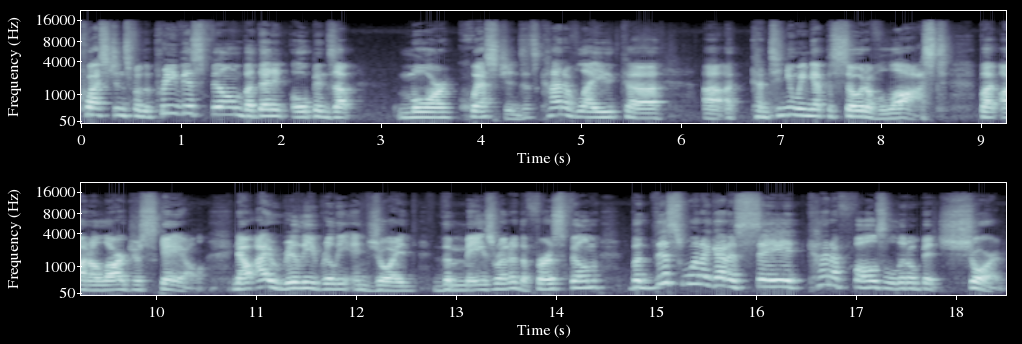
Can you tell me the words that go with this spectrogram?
questions from the previous film, but then it opens up more questions. It's kind of like uh, a continuing episode of Lost, but on a larger scale. Now, I really, really enjoyed The Maze Runner, the first film, but this one, I gotta say, it kind of falls a little bit short.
